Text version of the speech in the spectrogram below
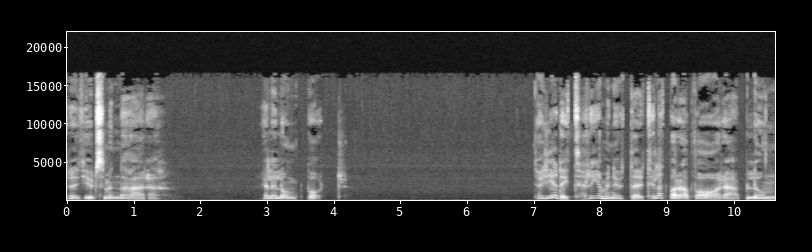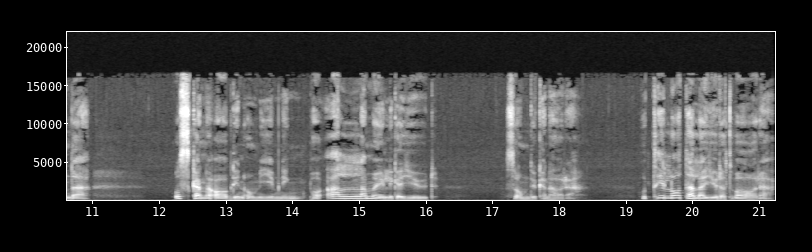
Är det ljud som är nära? Eller långt bort? Jag ger dig tre minuter till att bara vara, blunda och skanna av din omgivning på alla möjliga ljud som du kan höra. Och tillåt alla ljud att vara.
